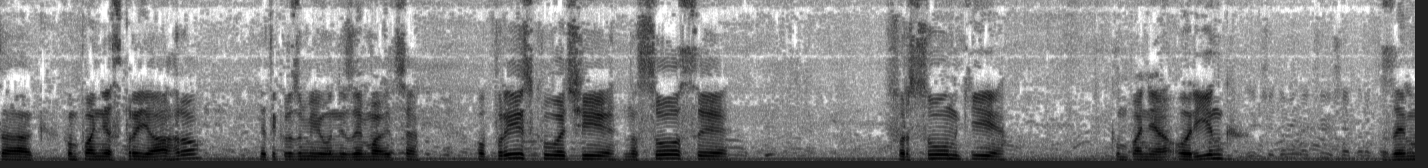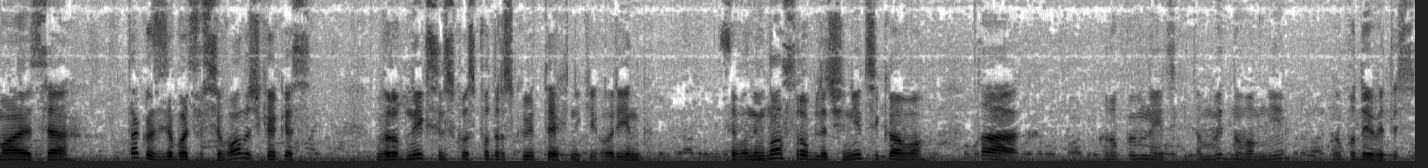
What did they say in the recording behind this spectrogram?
Так, компанія Спреягро. Я так розумію, вони займаються оприскувачі, насоси, форсунки. Компанія Орінг займаються. Також я бачу сівалочка якась. Виробник сільськогосподарської техніки Орінг. Це вони в нас роблять чи ні? Цікаво. Так, Кропивницький, там видно вам ні? Ну подивитесь,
